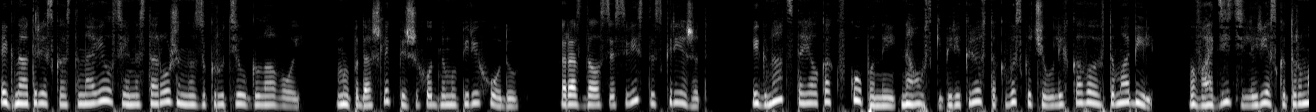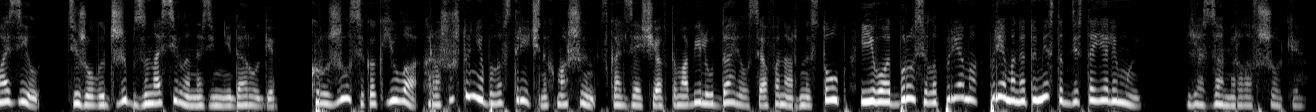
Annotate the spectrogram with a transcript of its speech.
Игнат резко остановился и настороженно закрутил головой. Мы подошли к пешеходному переходу. Раздался свист и скрежет. Игнат стоял как вкопанный. На узкий перекресток выскочил легковой автомобиль. Водитель резко тормозил. Тяжелый джип заносило на зимней дороге. Кружился, как юла. Хорошо, что не было встречных машин. Скользящий автомобиль ударился о фонарный столб, и его отбросило прямо, прямо на то место, где стояли мы. Я замерла в шоке.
